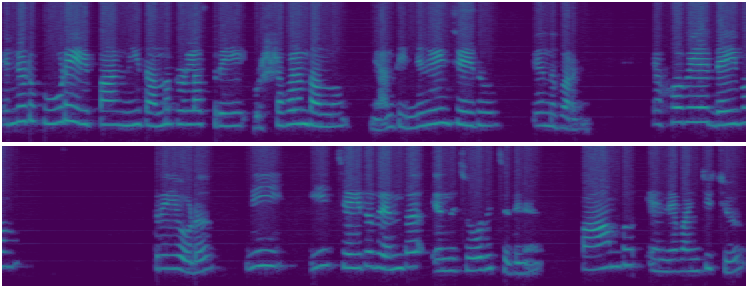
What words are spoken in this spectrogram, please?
എന്നോട് കൂടെ ഇരിപ്പാൻ നീ തന്നിട്ടുള്ള സ്ത്രീ വൃക്ഷഫലം തന്നു ഞാൻ തിന്നുകയും ചെയ്തു എന്ന് പറഞ്ഞു. യഹോവയെ ദൈവം സ്ത്രീയോട് നീ ഈ ചെയ്തത് എന്ത്? എന്ന് ചോദിച്ചതിന് പാമ്പ് എന്നെ വഞ്ചിച്ചു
